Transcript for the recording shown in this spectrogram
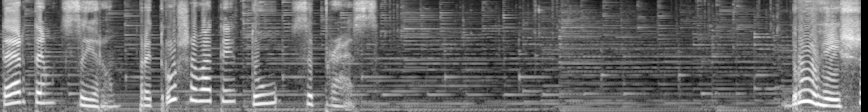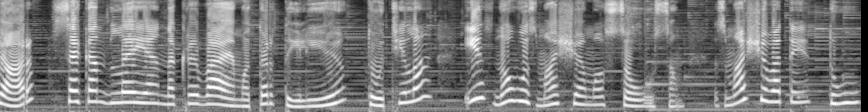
тертим сиром. Притрушувати ту suppress. Другий шар second layer накриваємо тортилією тотіла і знову змащуємо соусом. Змащувати ту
